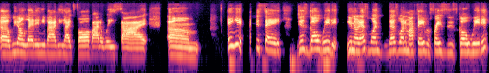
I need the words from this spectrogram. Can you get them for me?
Uh we don't let anybody like fall by the wayside. Um and yeah, I just say just go with it. You know, that's one that's one of my favorite phrases is go with it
